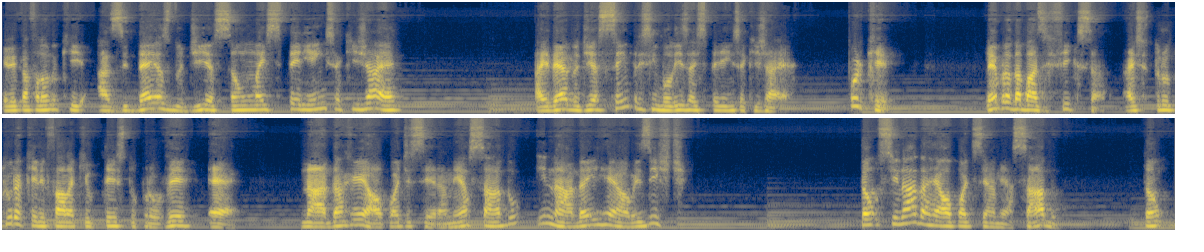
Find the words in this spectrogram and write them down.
Ele está falando que as ideias do dia são uma experiência que já é. A ideia do dia sempre simboliza a experiência que já é. Por quê? Lembra da base fixa? A estrutura que ele fala que o texto provê é nada real pode ser ameaçado e nada irreal existe. Então, se nada real pode ser ameaçado, então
